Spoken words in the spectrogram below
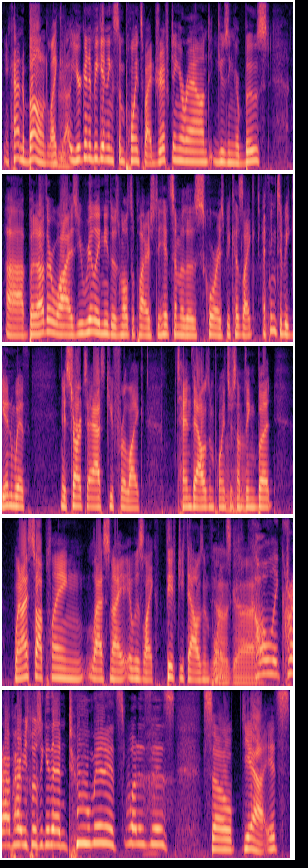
you're kind of boned. Like Mhm. oh, you're going to be getting some points by drifting around using your boost. Uh, but otherwise, you really need those multipliers to hit some of those scores because, like, I think to begin with, they start to ask you for like ten thousand points or Mhm. something. But when I stopped playing last night, it was like fifty thousand points. oh god Holy crap! How are you supposed to get that in two minutes? What is this? So yeah, it's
